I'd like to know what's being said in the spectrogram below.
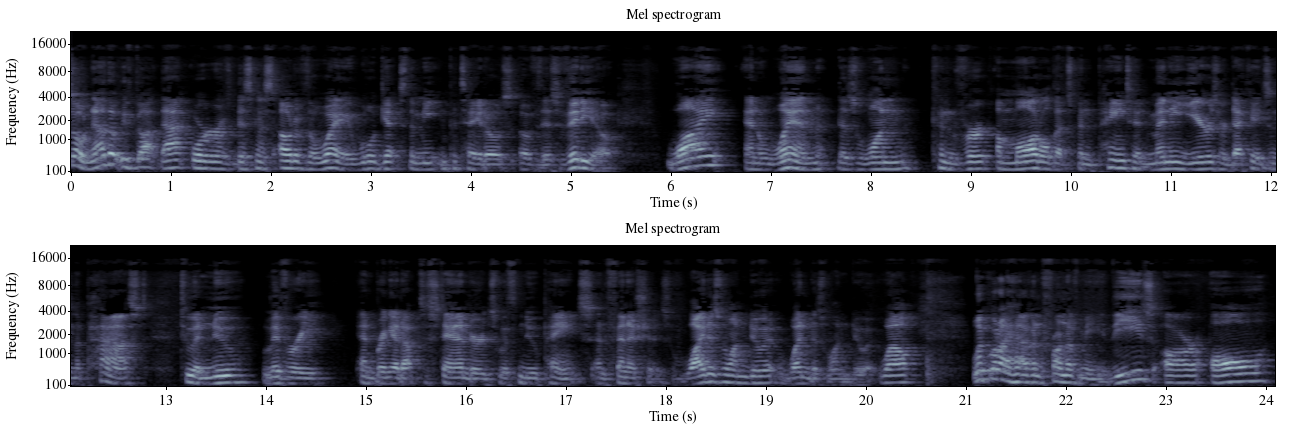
So now that we've got that order of business out of the way, we'll get to the meat and potatoes of this video. Why and when does one convert a model that's been painted many years or decades in the past to a new livery and bring it up to standards with new paints and finishes? Why does one do it? When does one do it? Well, look what I have in front of me. These are all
